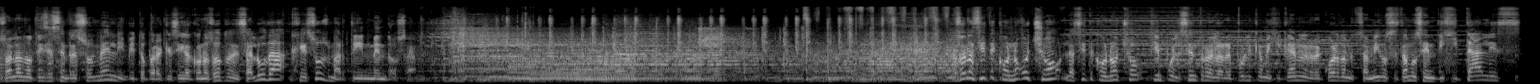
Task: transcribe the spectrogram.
Son las noticias en resumen. Le invito para que siga con nosotros. Le saluda Jesús Martín Mendoza. Son las siete con ocho, las siete con ocho, tiempo del centro de la República Mexicana. Les recuerdo a nuestros amigos, estamos en digitales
